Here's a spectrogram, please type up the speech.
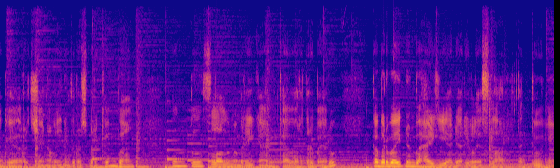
agar channel ini terus berkembang untuk selalu memberikan kabar terbaru, kabar baik dan bahagia dari Leslar tentunya.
